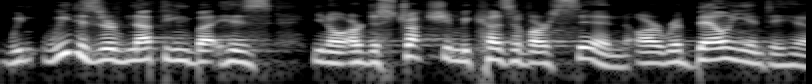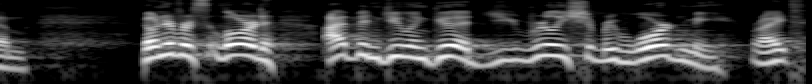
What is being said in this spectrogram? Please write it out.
we, we deserve nothing but His, you know, our destruction because of our sin, our rebellion to Him. Don't ever say, Lord, I've been doing good. You really should reward me, right?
